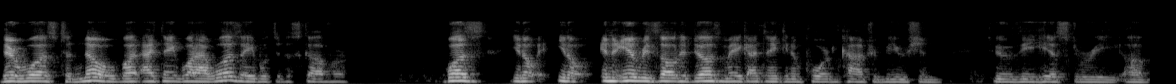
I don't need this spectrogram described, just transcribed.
there was to know, but I think what I was able to discover was, you know, you know, in the end result, it does make, I think, an important contribution to the history of,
